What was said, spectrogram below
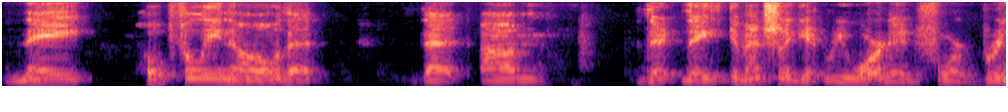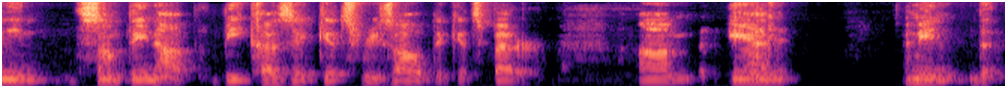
they hopefully know that that um, that they eventually get rewarded for bringing something up because it gets resolved, it gets better. Um, and okay. I mean, the,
